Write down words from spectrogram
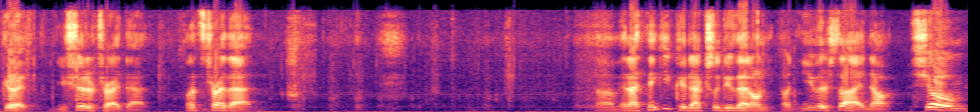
Good. You should have tried that. Let's try that. Um, and I think you could actually do that on, on either side. Now, show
